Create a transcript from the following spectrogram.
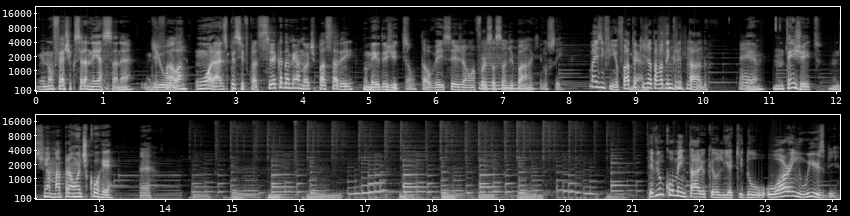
Ele não fecha que será nessa, né? Ele De fala hoje. um horário específico. Cerca da meia-noite passarei no meio do Egito. Então talvez seja uma forçação hum. de barra aqui, não sei. Mas enfim, o fato é, é que já estava decretado. é. é. Não tem jeito. Não tinha mais pra onde correr. É. Teve um comentário que eu li aqui do Warren Wiersbe,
